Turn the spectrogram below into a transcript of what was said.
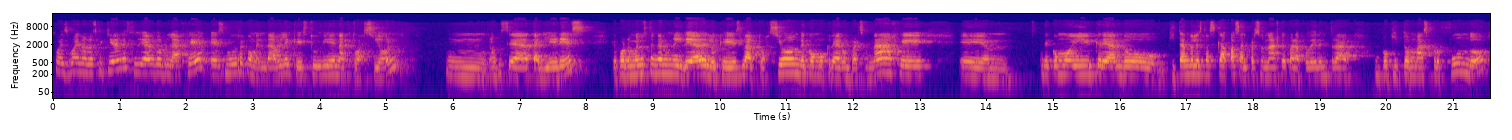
Pues bueno, los que quieran estudiar doblaje, es muy recomendable que estudien actuación, mm, aunque sea talleres, que por lo menos tengan una idea de lo que es la actuación, de cómo crear un personaje, em, de cómo ir creando, quitándole estas capas al personaje para poder entrar un poquito más profundo,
